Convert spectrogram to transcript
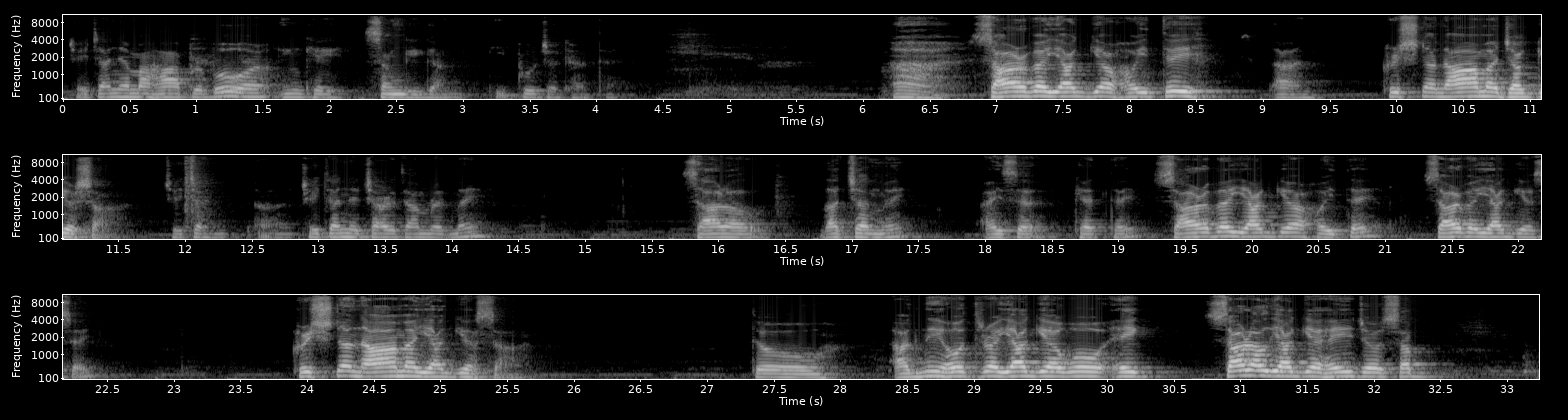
चैतन्य महाप्रभु और इनके संगीगण की पूजा करते हैं। सर्व यज्ञ होते कृष्ण नाम यज्ञ सा, चैतन्य चैतन्य चरितमृत में सारा वचन में ऐसे कहते सर्व यज्ञ होते सर्व यज्ञ से। कृष्ण नाम यज्ञ सा। तो अग्निहोत्र यज्ञ वो एक सरल यज्ञ है जो सब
